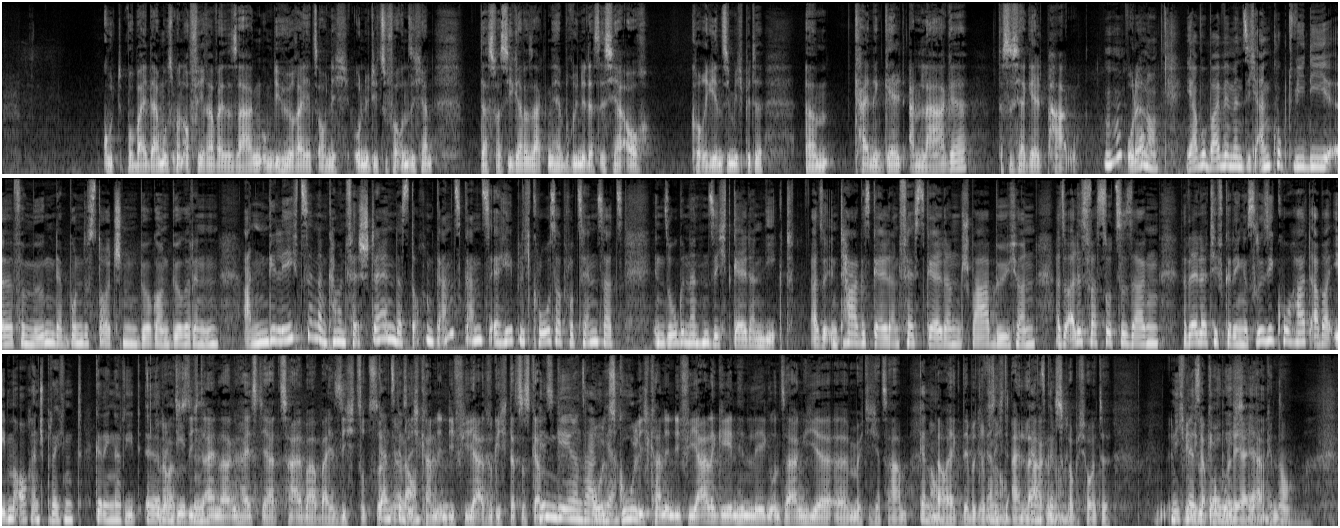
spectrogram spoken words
Gut, wobei da muss man auch fairerweise sagen, um die Hörer jetzt auch nicht unnötig zu verunsichern, das, was Sie gerade sagten, Herr Brüne, das ist ja auch, korrigieren Sie mich bitte, ähm, keine Geldanlage, das ist ja Geldparken. Mhm, oder? Genau. Ja, wobei, wenn man sich anguckt, wie die äh, Vermögen der bundesdeutschen Bürger und Bürgerinnen angelegt sind, dann kann man feststellen, dass doch ein ganz, ganz erheblich großer Prozentsatz in sogenannten Sichtgeldern liegt also in Tagesgeldern, Festgeldern, Sparbüchern, also alles, was sozusagen relativ geringes Risiko hat, aber eben auch entsprechend geringe äh, genau, also Renditen. Also Sichteinlagen heißt ja zahlbar bei Sicht sozusagen. Ganz genau. Also ich kann in die Filiale, also wirklich, das ist ganz old school, ich kann in die Filiale gehen, hinlegen und sagen, hier äh, möchte ich jetzt haben. Genau. Daher der Begriff genau. Sichteinlagen genau. ist, glaube ich, heute nicht mehr so gängig, populär, ja, ja genau.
